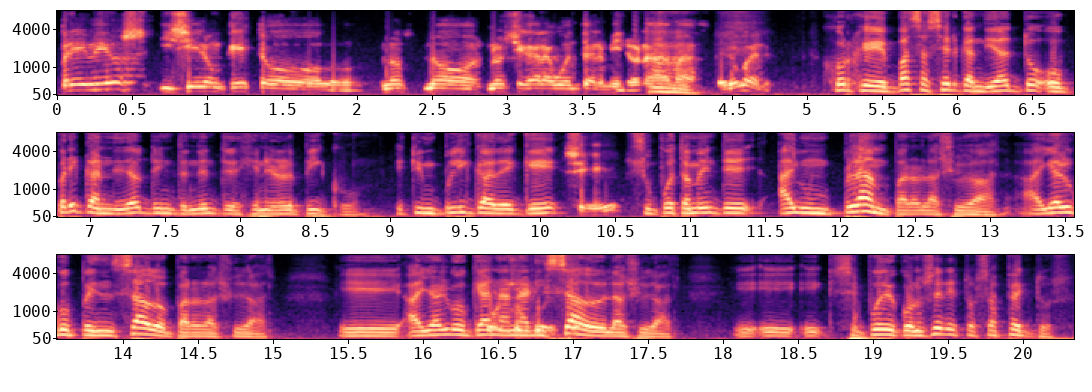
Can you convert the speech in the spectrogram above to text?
previos hicieron que esto no, no, no llegara a buen término, nada más. Pero bueno. Jorge, vas a ser candidato o precandidato de intendente de General Pico. Esto implica de que supuestamente hay un plan para la ciudad, hay algo pensado para la ciudad. hay algo que han analizado de la ciudad. ¿Se puede conocer estos aspectos?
